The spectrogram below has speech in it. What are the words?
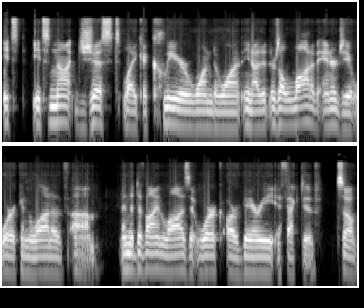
it's it's not just like a clear one to one you know there's a lot of energy at work and a lot of um, and the divine laws at work are very effective so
